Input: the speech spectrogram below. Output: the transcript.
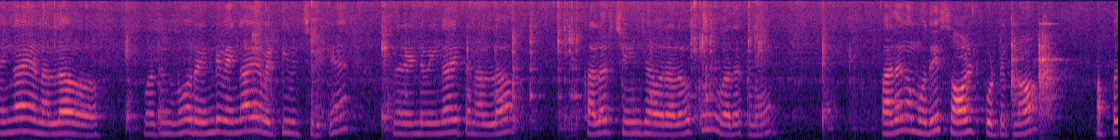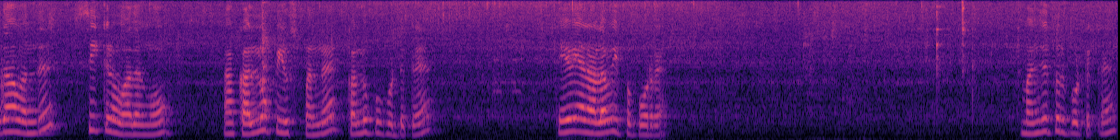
வெங்காயம் நல்லா வதங்கணும். ரெண்டு வெங்காயம் வெட்டி வச்சுருக்கேன். இந்த ரெண்டு வெங்காயத்தை நல்லா கலர் சேஞ்ச் ஆகிற அளவுக்கு வதக்கணும். வதங்கும் போதே சால்ட் போட்டுக்கலாம். அப்போ தான் வந்து சீக்கிரம் வதங்கும். நான் கல்லுப்பு யூஸ் பண்ணேன். கல்லுப்பு போட்டுக்கிறேன். தேவையான அளவு இப்போ போடுறேன். மஞ்சத்தூள் போட்டுக்கிறேன்.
